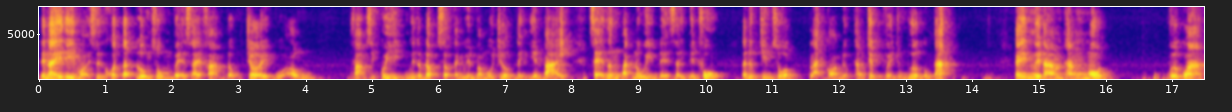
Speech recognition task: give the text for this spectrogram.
Đến nay thì mọi sự khuất tất lùm xùm về sai phạm động trời của ông Phạm Sĩ Quý, nguyên giám đốc Sở Tài nguyên và Môi trường tỉnh Yên Bái sẽ dừng bạt núi để xây biệt phủ đã được chìm xuồng lại còn được thăng chức về Trung ương công tác. Ngày 18 tháng 1 vừa qua,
